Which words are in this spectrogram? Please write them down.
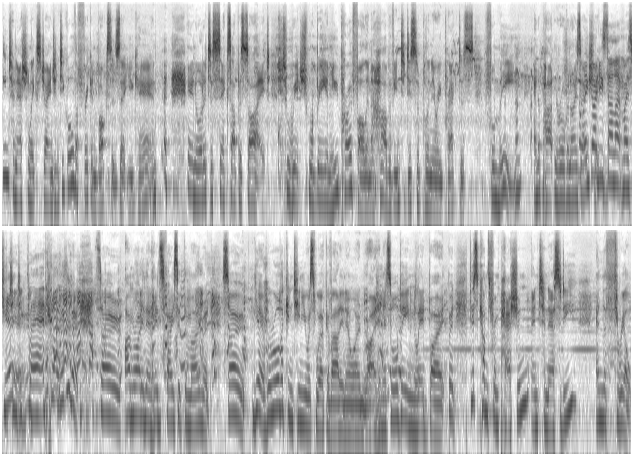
international exchange, and tick all the freaking boxes that you can in order to sex up a site to which will be a new profile and a hub of interdisciplinary practice for me and a partner organisation. Oh my God, you sound like my strategic yeah. plan. cool, isn't it? So I'm right in that headspace at the moment. So yeah, we're all a continuum continuous work of art in our own right, and it's all been led by. But this comes from passion and tenacity and the thrill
